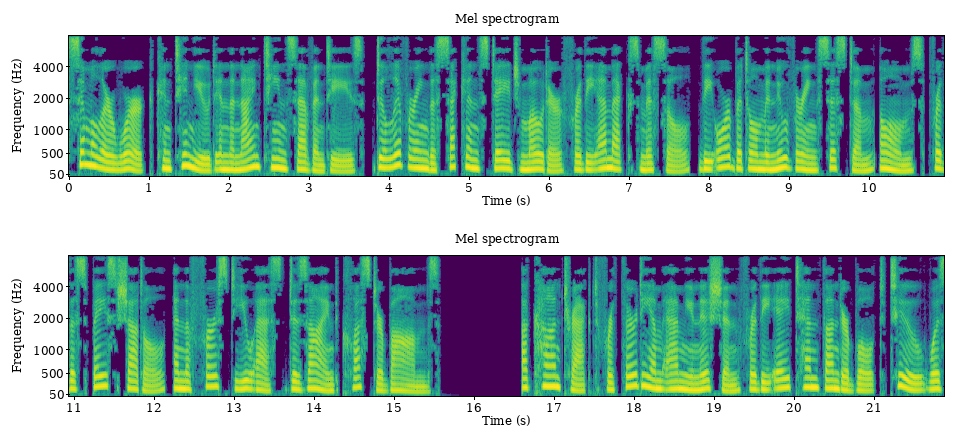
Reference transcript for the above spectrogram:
Similar work continued in the 1970s, delivering the second stage motor for the MX missile, the Orbital Maneuvering System for the Space Shuttle, and the first U.S.-designed cluster bombs. A contract for 30M ammunition for the A-10 Thunderbolt II was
